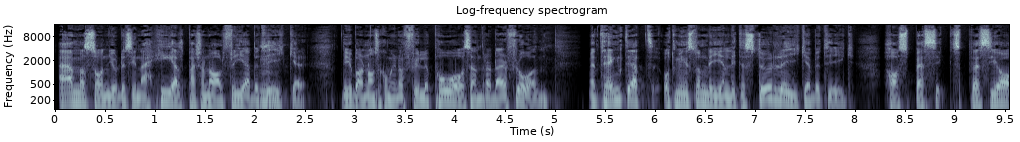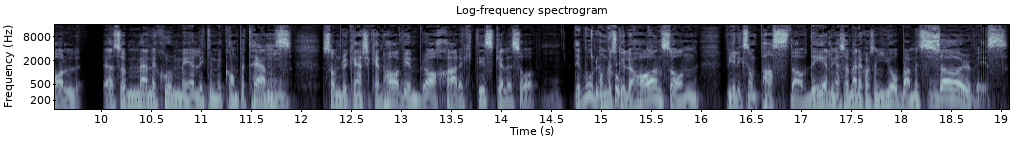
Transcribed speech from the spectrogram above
Amazon gjorde sina helt personalfria butiker. Mm. Det är bara någon som kommer in och fyller på och sen drar därifrån. Men tänk dig att åtminstone i en lite större ICA-butik ha speci special, alltså människor med lite mer kompetens mm. som du kanske kan ha vid en bra charkdisk eller så. Om coolt. du skulle ha en sån vid liksom pastaavdelning, alltså människor som jobbar med mm. service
